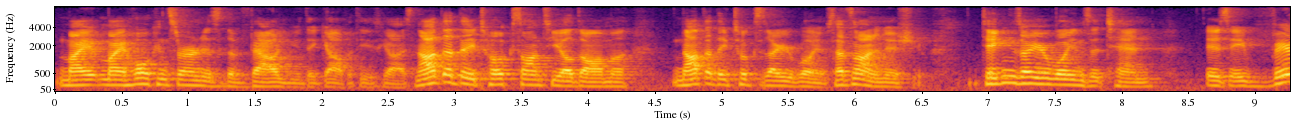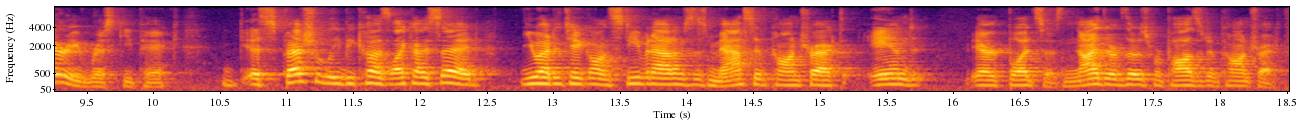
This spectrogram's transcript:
my my whole concern is the value they got with these guys. Not that they took Santi Aldama, not that they took Ziaire Williams. That's not an issue. Taking Ziaire Williams at ten is a very risky pick especially because, like I said, you had to take on Steven Adams' massive contract and Eric Bledsoe's. Neither of those were positive contracts.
